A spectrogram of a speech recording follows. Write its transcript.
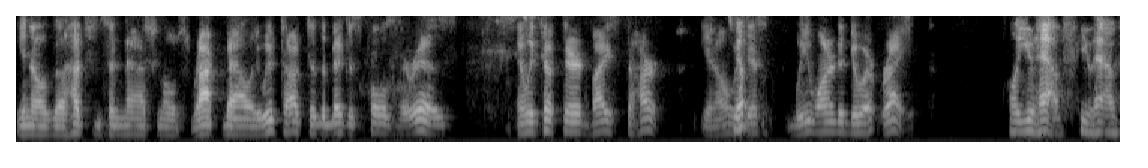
you know the Hutchinson Nationals, Rock Valley. We've talked to the biggest pulls there is, and we took their advice to heart. You know, we yep. just we wanted to do it right. Well, you have, you have,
